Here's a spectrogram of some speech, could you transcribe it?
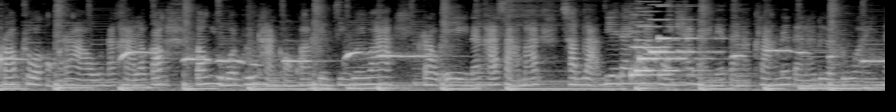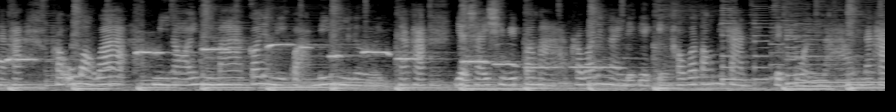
ครอบครัวของเรานะคะ แล้วก็ต้องอยู่บนพื้นฐานของความเป็นจริงด้วยว่าเราเองนะคะสามารถชำระเบี้ยได้มากน้อยแค่ไหนในแต่ละครั้งในแต่ละเดือนด้วยนะคะ เพราะอู้มองว่ามีน้อยมีมากก็ยังดีกว่าไม่มีเลยนะคะ อย่าใช้ชีวิตประมาทเพราะว่ายังไงเด็กๆเองเขาก็ต้องมีการเจ็บป่วยอยู่แล้วนะคะ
